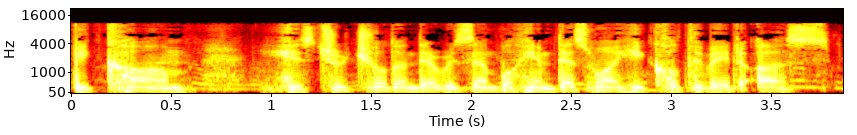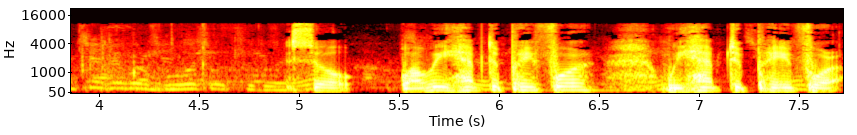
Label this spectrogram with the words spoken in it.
become his true children that resemble him. That's why he cultivated us. So what we have to pray for? We have to pray for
